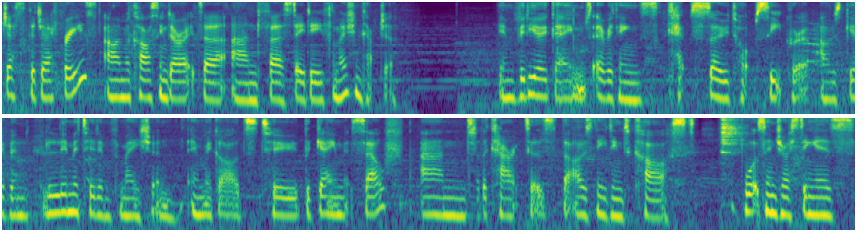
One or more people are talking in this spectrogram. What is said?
Jessica Jeffries. I'm a casting director and first AD for motion capture. In video games, everything's kept so top secret. I was given limited information in regards to the game itself and the characters that I was needing to cast. What's interesting is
